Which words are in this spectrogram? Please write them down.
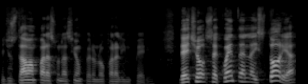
Ellos daban para su nación, pero no para el imperio. De hecho, se cuenta en la historia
